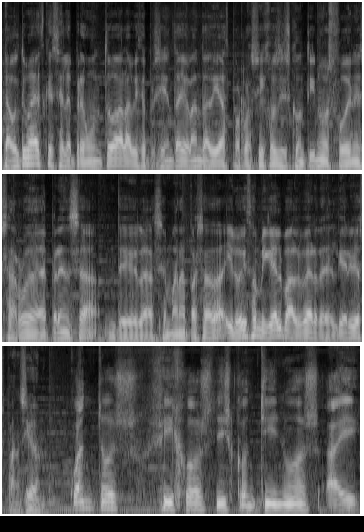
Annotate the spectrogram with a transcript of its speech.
La última vez que se le preguntó a la vicepresidenta Yolanda Díaz por los hijos discontinuos fue en esa rueda de prensa de la semana pasada y lo hizo Miguel Valverde, del diario Expansión. ¿Cuántos fijos discontinuos hay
